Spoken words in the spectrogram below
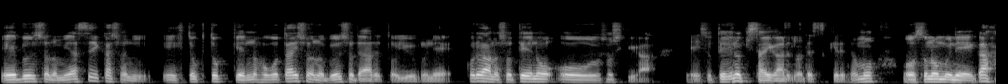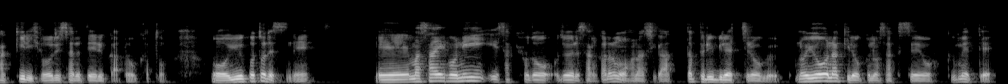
え文書の見やすい箇所に、え秘匿特権の保護対象の文書であるという旨、これはあの所定の組織が、え所定の記載があるのですけれども、その旨がはっきり表示されているかどうかということですね。えー、まあ、最後に、先ほどジョエルさんからのお話があったプリビレッジログのような記録の作成を含めて、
